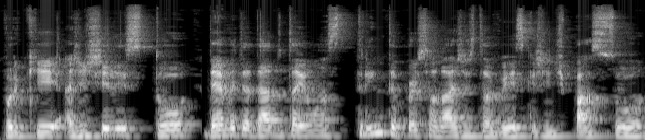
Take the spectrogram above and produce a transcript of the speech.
porque a gente listou, deve ter dado tá aí umas 30 personagens talvez que a gente passou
